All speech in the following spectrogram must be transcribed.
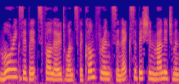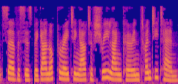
More exhibits followed once the conference and exhibition management services began operating out of Sri Lanka in 2010.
